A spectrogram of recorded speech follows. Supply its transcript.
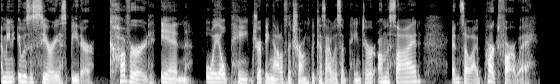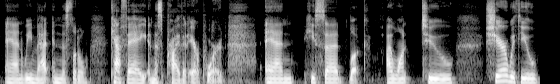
I mean, it was a serious beater, covered in oil paint dripping out of the trunk because I was a painter on the side. And so I parked far away and we met in this little cafe in this private airport. And he said, Look, I want to share with you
